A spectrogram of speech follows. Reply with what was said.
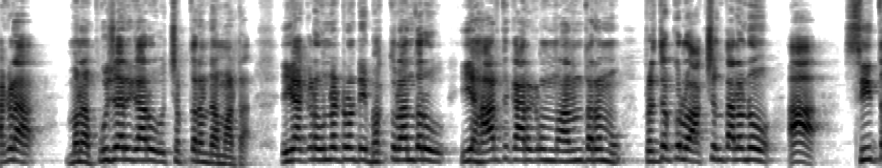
అక్కడ మన పూజారి గారు చెప్తారన్నమాట. ఇక అక్కడ ఉన్నటువంటి భక్తులందరూ ఈ హారతి కార్యక్రమం అనంతరం ప్రతి ఒక్కరు అక్షంతాలను ఆ సీత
